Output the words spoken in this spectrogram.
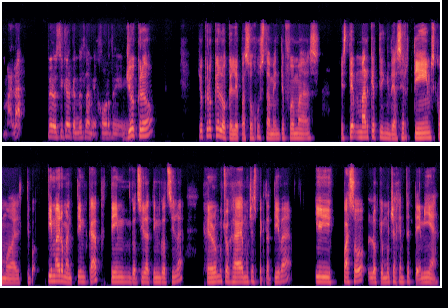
mala, pero sí creo que no es la mejor de... Yo creo, yo creo que lo que le pasó justamente fue más este marketing de hacer teams como el tipo Team Iron Man, Team Cap, Team Godzilla, Team Godzilla, generó mucho hype, mucha expectativa y pasó lo que mucha gente temía,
